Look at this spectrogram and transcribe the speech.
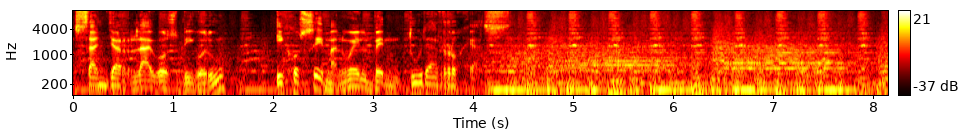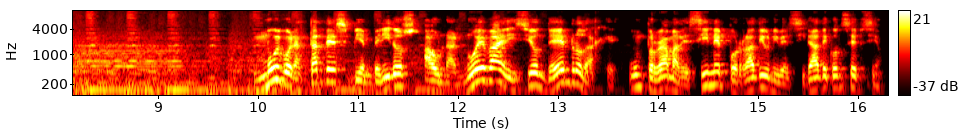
Sanyar Lagos Vigorú y José Manuel Ventura Rojas. Muy buenas tardes, bienvenidos a una nueva edición de En Rodaje, un programa de cine por Radio Universidad de Concepción.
